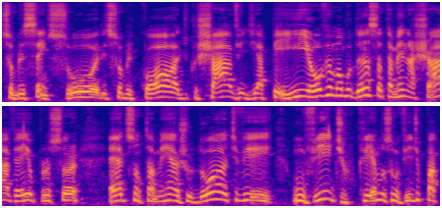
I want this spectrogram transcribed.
sobre sensores, sobre código, chave de API. Houve uma mudança também na chave, aí o professor Edson também ajudou. Eu tive um vídeo, criamos um vídeo para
